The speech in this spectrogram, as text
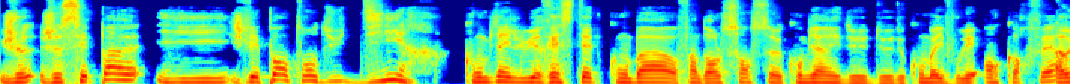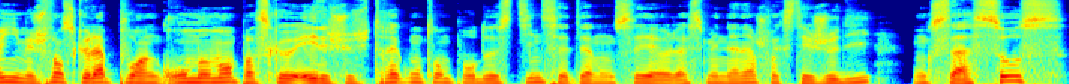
je je sais pas, il, je l'ai pas entendu dire combien il lui restait de combats, enfin dans le sens euh, combien de, de, de combats il voulait encore faire. Ah oui, mais je pense que là, pour un gros moment, parce que, et je suis très content pour Dustin, ça a été annoncé euh, la semaine dernière, je crois que c'était jeudi, donc sa sauce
